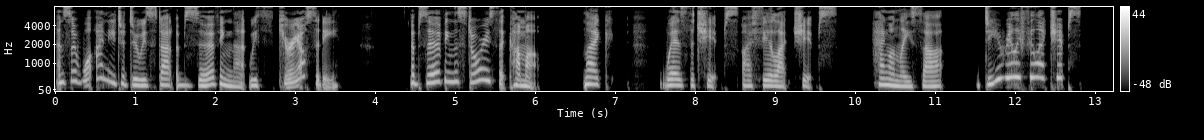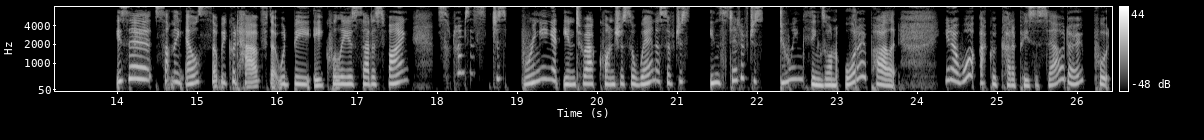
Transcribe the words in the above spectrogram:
And so what I need to do is start observing that with curiosity, observing the stories that come up. Like, where's the chips? I feel like chips. Hang on, Lisa. Do you really feel like chips? Is there something else that we could have that would be equally as satisfying? Sometimes it's just bringing it into our conscious awareness of just instead of just doing things on autopilot. You know what? I could cut a piece of sourdough, put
